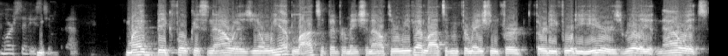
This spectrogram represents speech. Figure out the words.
more cities to do that my big focus now is you know we have lots of information out there we've had lots of information for 30 40 years really now it's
